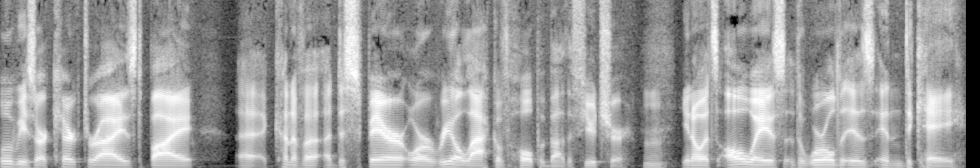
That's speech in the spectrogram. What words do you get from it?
movies are characterized by, uh, kind of a, a despair or a real lack of hope about the future. You know, it's always the world is in decay,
